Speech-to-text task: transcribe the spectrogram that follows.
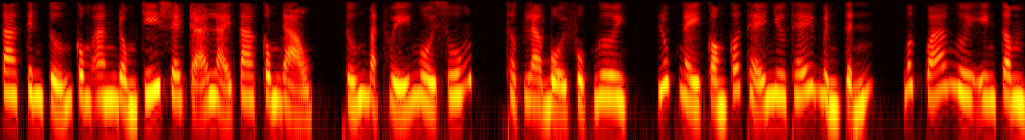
ta tin tưởng công an đồng chí sẽ trả lại ta công đạo, tưởng Bạch Hủy ngồi xuống, thật là bội phục ngươi, lúc này còn có thể như thế bình tĩnh, bất quá ngươi yên tâm,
